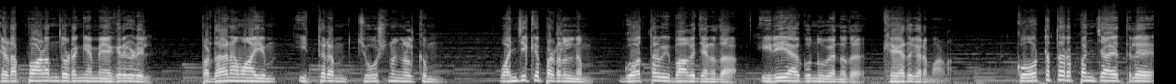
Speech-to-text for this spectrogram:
കിടപ്പാടം തുടങ്ങിയ മേഖലകളിൽ പ്രധാനമായും ഇത്തരം ചൂഷണങ്ങൾക്കും വഞ്ചിക്കപ്പെടലിനും ഗോത്രവിഭാഗ ജനത ഇരയാകുന്നുവെന്നത് ഖേദകരമാണ്. കോട്ടത്തറ പഞ്ചായത്തിലെ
